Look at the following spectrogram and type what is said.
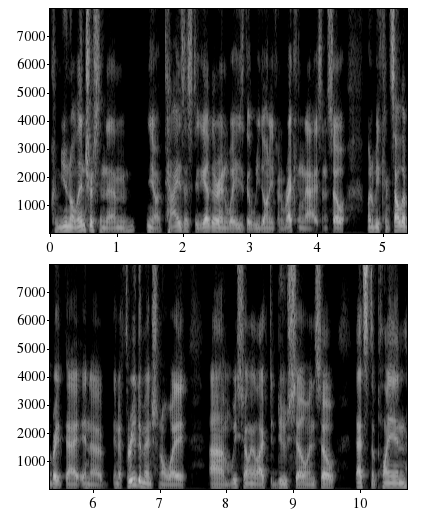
communal interest in them, you know, ties us together in ways that we don't even recognize. And so when we can celebrate that in a in a three dimensional way, um, we certainly like to do so. And so that's the plan.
